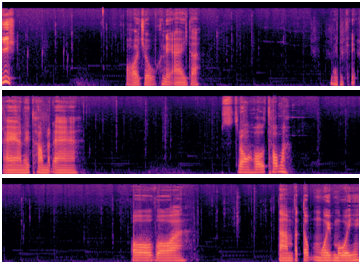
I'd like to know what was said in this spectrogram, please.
យីបោចូលគ្នាឯងតាមិនគេអានេះធម្មតា stronghold ធំอ่ะ over តាមបន្ទប់មួយមួយចុ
